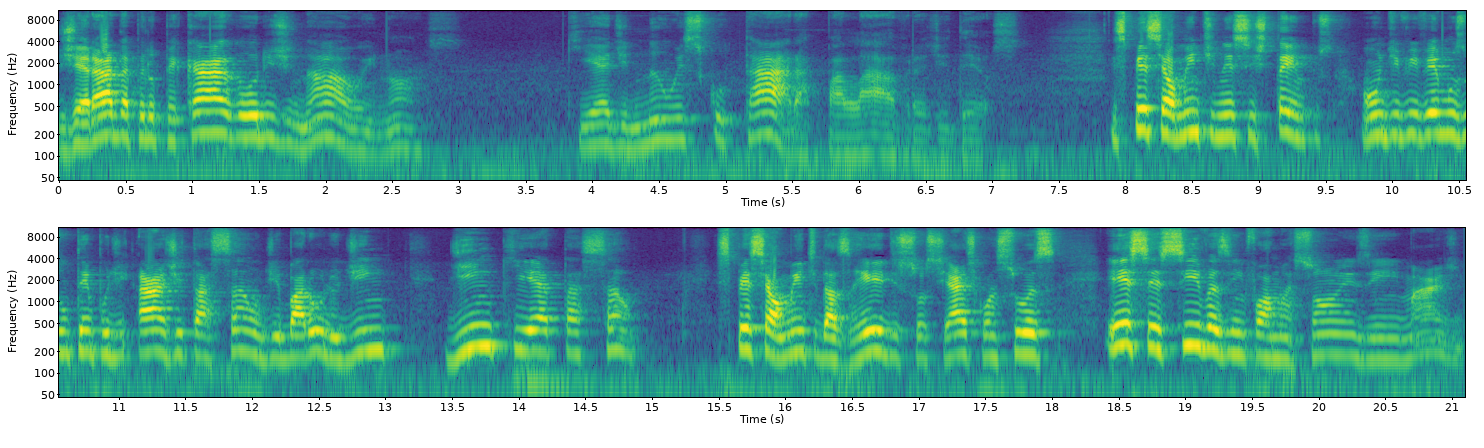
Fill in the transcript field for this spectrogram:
gerada pelo pecado original em nós, que é de não escutar a palavra de Deus. Especialmente nesses tempos onde vivemos um tempo de agitação, de barulho, de de inquietação, especialmente das redes sociais com as suas excessivas informações e imagens,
